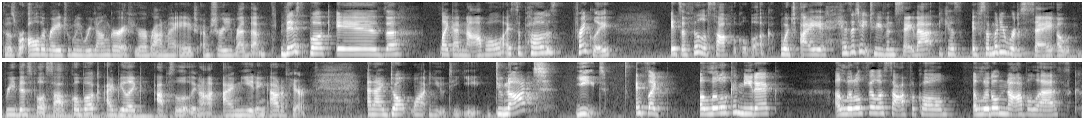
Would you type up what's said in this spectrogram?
those were all the rage when we were younger. If you're around my age, I'm sure you read them. This book is like a novel, I suppose. Frankly, it's a philosophical book, which I hesitate to even say that because if somebody were to say, oh, read this philosophical book, I'd be like, absolutely not. I'm yeeting out of here. And I don't want you to yeet. Do not yeet. It's like a little comedic, a little philosophical, a little novelesque,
